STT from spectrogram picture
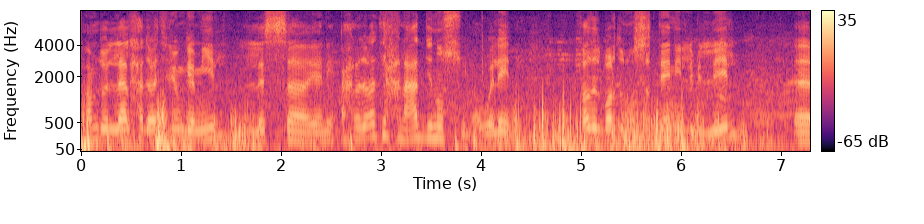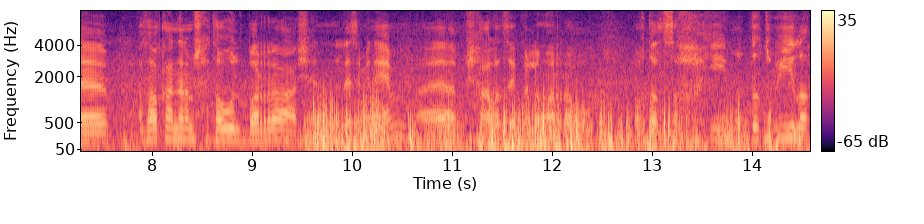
الحمد لله لحد دلوقتي اليوم جميل. لسه يعني إحنا دلوقتي هنعدي نصه الأولاني. فاضل برضو النص التاني اللي بالليل. أه أتوقع إن أنا مش هطول بره عشان لازم أنام. أه مش هغلط زي كل مرة وأفضل صحي مدة طويلة.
